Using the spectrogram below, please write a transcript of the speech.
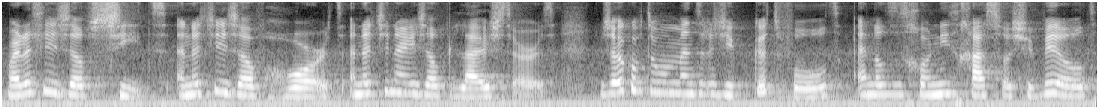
maar dat je jezelf ziet en dat je jezelf hoort en dat je naar jezelf luistert. Dus ook op de momenten dat je kut voelt en dat het gewoon niet gaat zoals je wilt,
